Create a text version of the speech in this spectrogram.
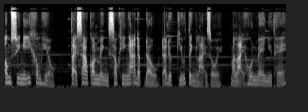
Ông suy nghĩ không hiểu tại sao con mình sau khi ngã đập đầu đã được cứu tỉnh lại rồi mà lại hôn mê như thế.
